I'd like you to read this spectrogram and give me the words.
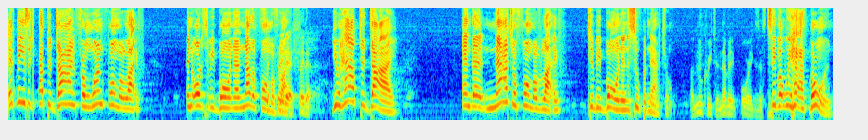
It means that you have to die from one form of life in order to be born in another form Say, of say life. that. Say that. You have to die in the natural form of life to be born in the supernatural. A new creature, never before existed. See, but we half born.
